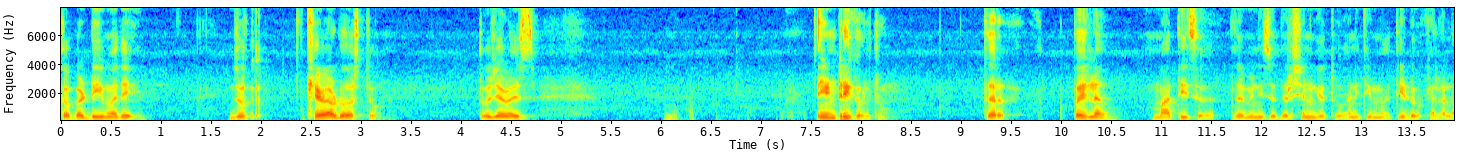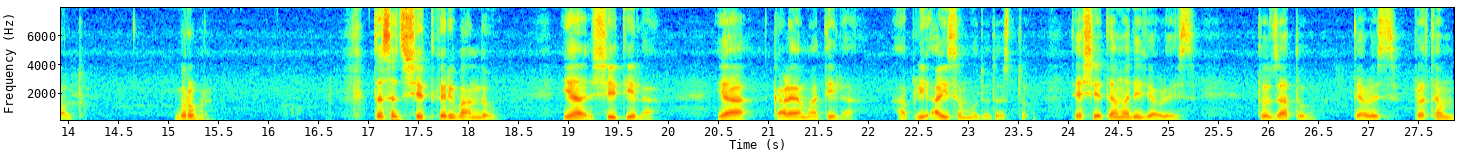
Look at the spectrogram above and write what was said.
कबड्डीमध्ये जो खेळाडू असतो तो ज्यावेळेस एंट्री करतो तर पहिलं मातीचं जमिनीचं दर्शन घेतो आणि ती माती डोक्याला लावतो. बरोबर? तसंच शेतकरी बांधव या शेतीला या काळ्या मातीला आपली आई संबोधत असतो. त्या शेतामध्ये ज्यावेळेस तो जातो त्यावेळेस प्रथम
